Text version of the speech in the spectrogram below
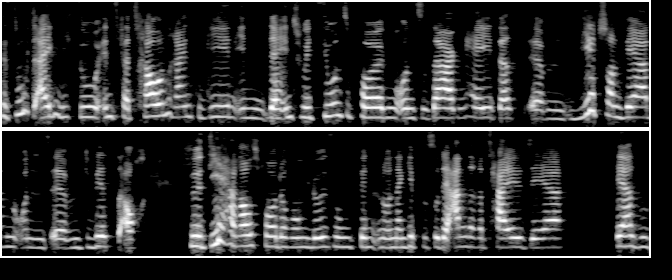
versucht eigentlich so ins Vertrauen reinzugehen, in der Intuition zu folgen und zu sagen, hey, das ähm, wird schon werden und ähm, du wirst auch für die Herausforderungen Lösungen finden. Und dann gibt es so der andere Teil, der eher so,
